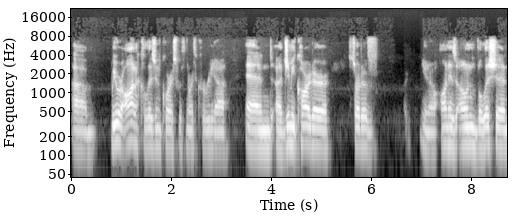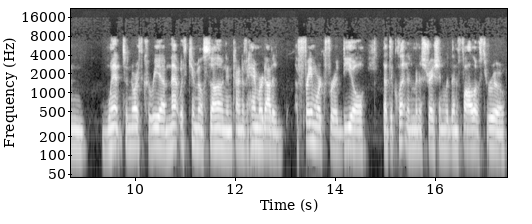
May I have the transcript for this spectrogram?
Um, we were on a collision course with North Korea, and uh, Jimmy Carter sort of, you know, on his own volition, went to North Korea, met with Kim Il sung, and kind of hammered out a, a, framework for a deal that the Clinton administration would then follow through.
